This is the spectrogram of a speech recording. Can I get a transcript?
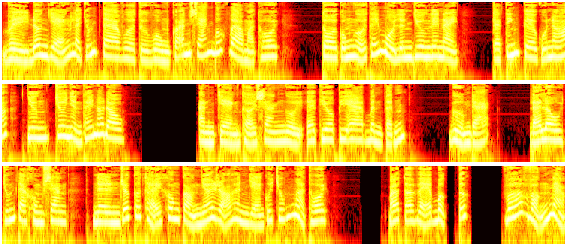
vì đơn giản là chúng ta vừa từ vùng có ánh sáng bước vào mà thôi. Tôi cũng ngửi thấy mùi linh dương lên này, cả tiếng kêu của nó, nhưng chưa nhìn thấy nó đâu. Anh chàng thợ săn người Ethiopia bình tĩnh. Gượm đã. Đã lâu chúng ta không săn, nên rất có thể không còn nhớ rõ hình dạng của chúng mà thôi. Báo tỏ vẻ bực tức. Vớ vẩn nào,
